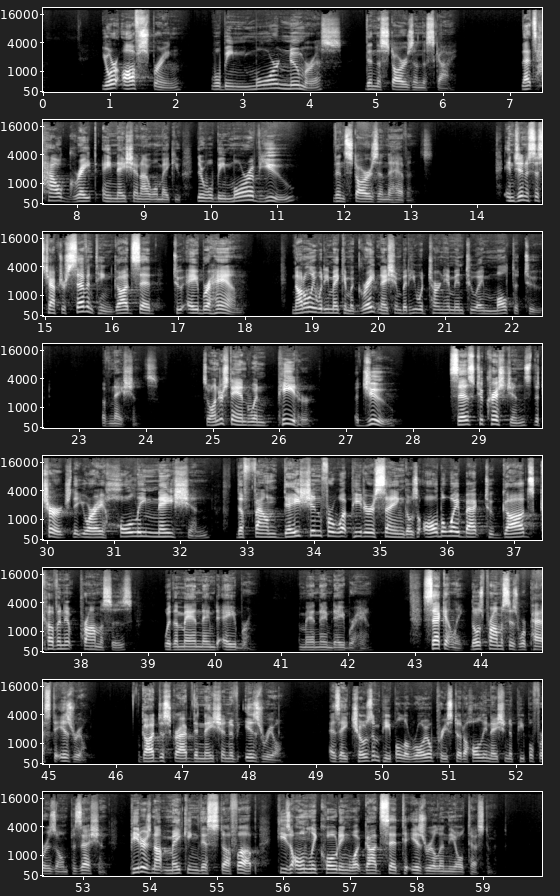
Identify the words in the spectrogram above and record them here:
Your offspring will be more numerous than the stars in the sky. That's how great a nation I will make you. There will be more of you than stars in the heavens. In Genesis chapter 17, God said to Abraham, not only would he make him a great nation, but he would turn him into a multitude of nations. So understand when Peter, a Jew, says to Christians, the church, that you are a holy nation, the foundation for what Peter is saying goes all the way back to God's covenant promises with a man named Abram, a man named Abraham. Secondly, those promises were passed to Israel. God described the nation of Israel as a chosen people, a royal priesthood, a holy nation, a people for his own possession. Peter's not making this stuff up, he's only quoting what God said to Israel in the Old Testament.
